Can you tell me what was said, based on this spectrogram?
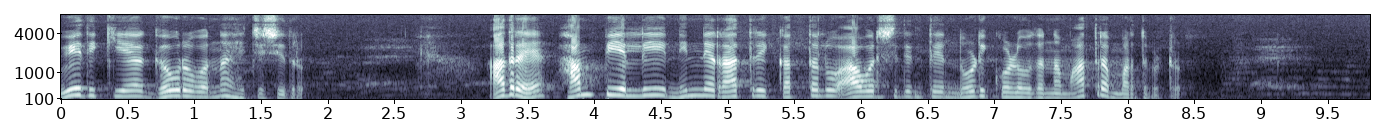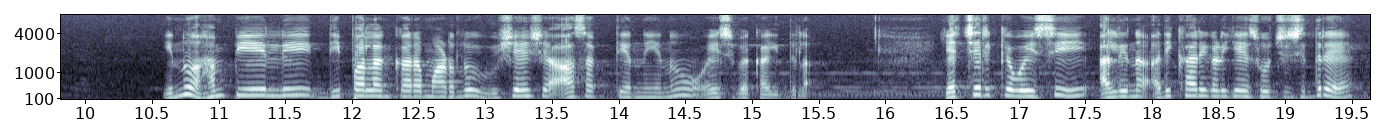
ವೇದಿಕೆಯ ಗೌರವವನ್ನು ಹೆಚ್ಚಿಸಿದರು. ಆದರೆ ಹಂಪಿಯಲ್ಲಿ ನಿನ್ನೆ ರಾತ್ರಿ ಕತ್ತಲು ಆವರಿಸಿದಂತೆ ನೋಡಿಕೊಳ್ಳುವುದನ್ನು ಮಾತ್ರ ಮರೆತುಬಿಟ್ರು. ಇನ್ನು ಹಂಪಿಯಲ್ಲಿ ದೀಪಾಲಂಕಾರ ಮಾಡಲು ವಿಶೇಷ ಆಸಕ್ತಿಯನ್ನೇನು ವಹಿಸಬೇಕಾಗಿದ್ದಿಲ್ಲ. ಎಚ್ಚರಿಕೆ ವಹಿಸಿ ಅಲ್ಲಿನ ಅಧಿಕಾರಿಗಳಿಗೆ ಸೂಚಿಸಿದರೆ,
